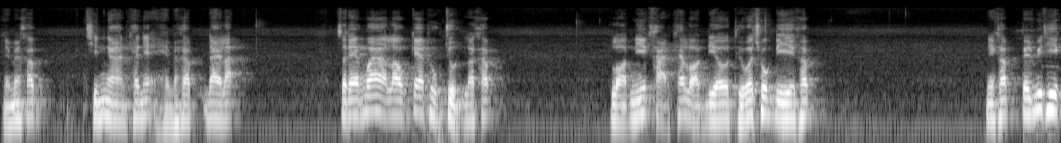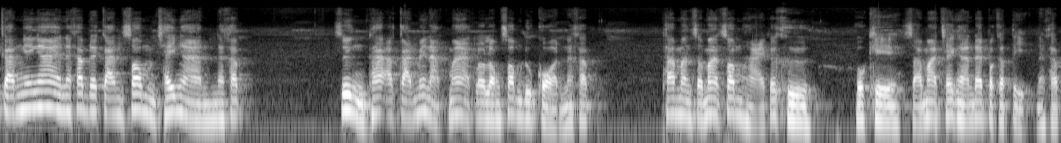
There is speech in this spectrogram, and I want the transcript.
เห็นไหมครับ ชิ้นงานแค่นี้เห็นไหมครับ ได้ละ แสดงว่าเราแก้ถูกจุดแล้วครับ หลอดนี้ขาดแค่หลอดเดียวถือว่าโชคดีครับนี่ครับเป็นวิธีการง่าย ๆนะครับ ในการซ่อมใช้งานนะครับ ซึ่งถ้าอาการไม่หนักมากเราลองซ่อมดูก่อนนะครับ ถ้ามันสามารถซ่อมหายก็คือโอเค สามารถใช้งานได้ปกตินะครับ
